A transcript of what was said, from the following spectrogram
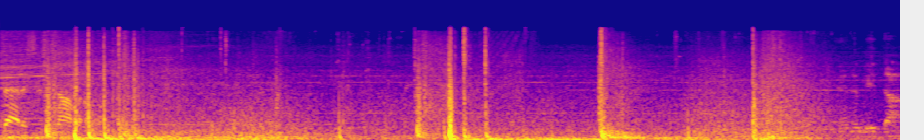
status is nominal. Enemy down.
